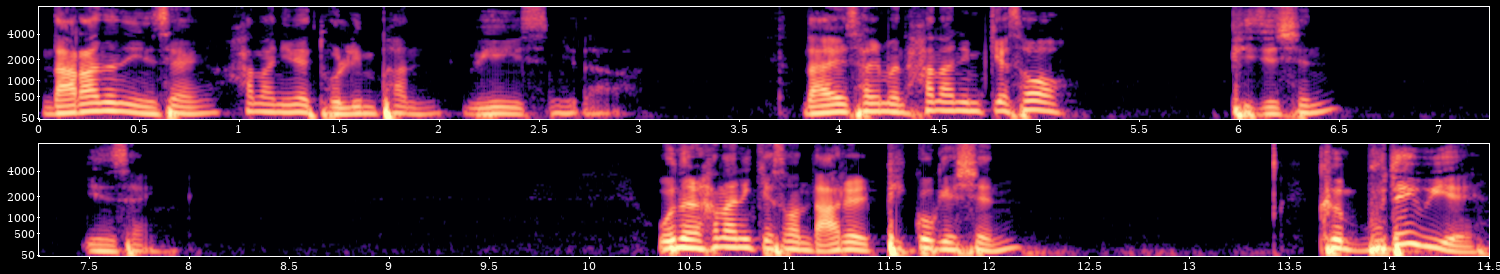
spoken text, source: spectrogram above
나라는 인생 하나님의 돌림판 위에 있습니다. 나의 삶은 하나님께서 빚으신 인생. 오늘 하나님께서 나를 빚고 계신 그 무대 위에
